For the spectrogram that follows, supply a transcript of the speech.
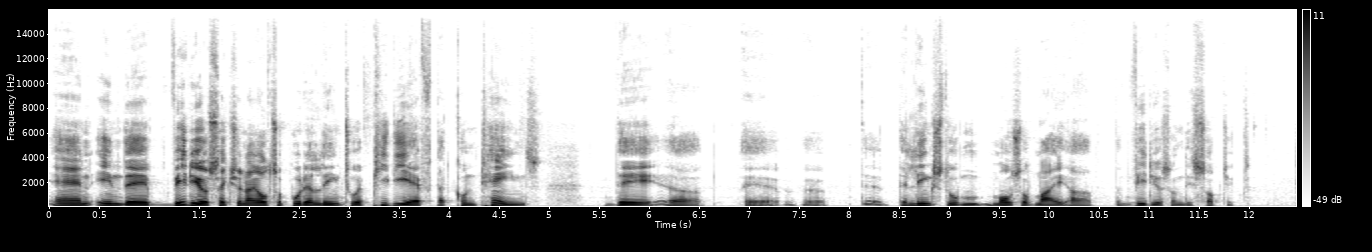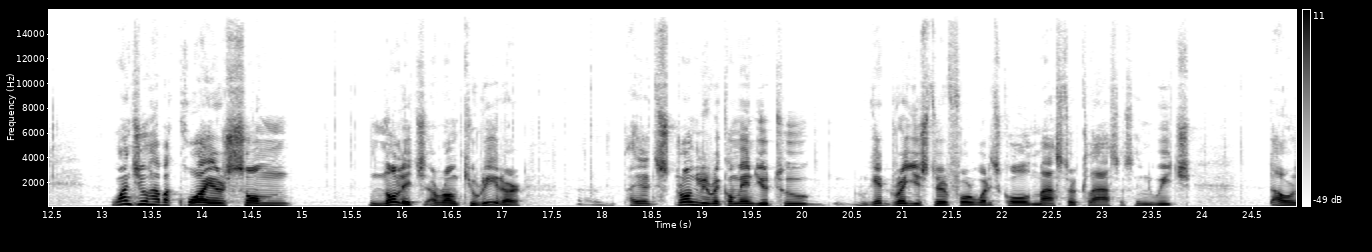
and in the video section I also put a link to a PDF that contains the uh, uh, the, links to most of my uh, videos on this subject. Once you have acquired some knowledge around QRadar, I strongly recommend you to get registered for what is called master classes in which our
